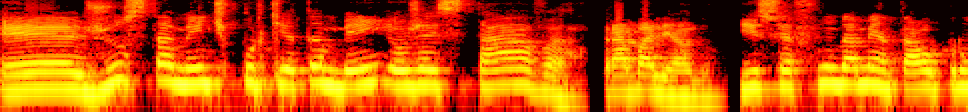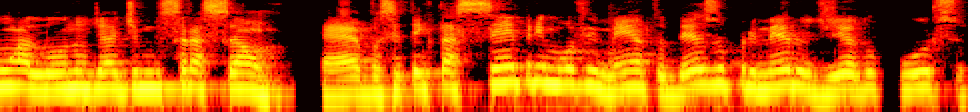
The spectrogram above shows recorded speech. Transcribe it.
é justamente porque também eu já estava trabalhando. Isso é fundamental para um aluno de administração. É, você tem que estar sempre em movimento desde o primeiro dia do curso.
